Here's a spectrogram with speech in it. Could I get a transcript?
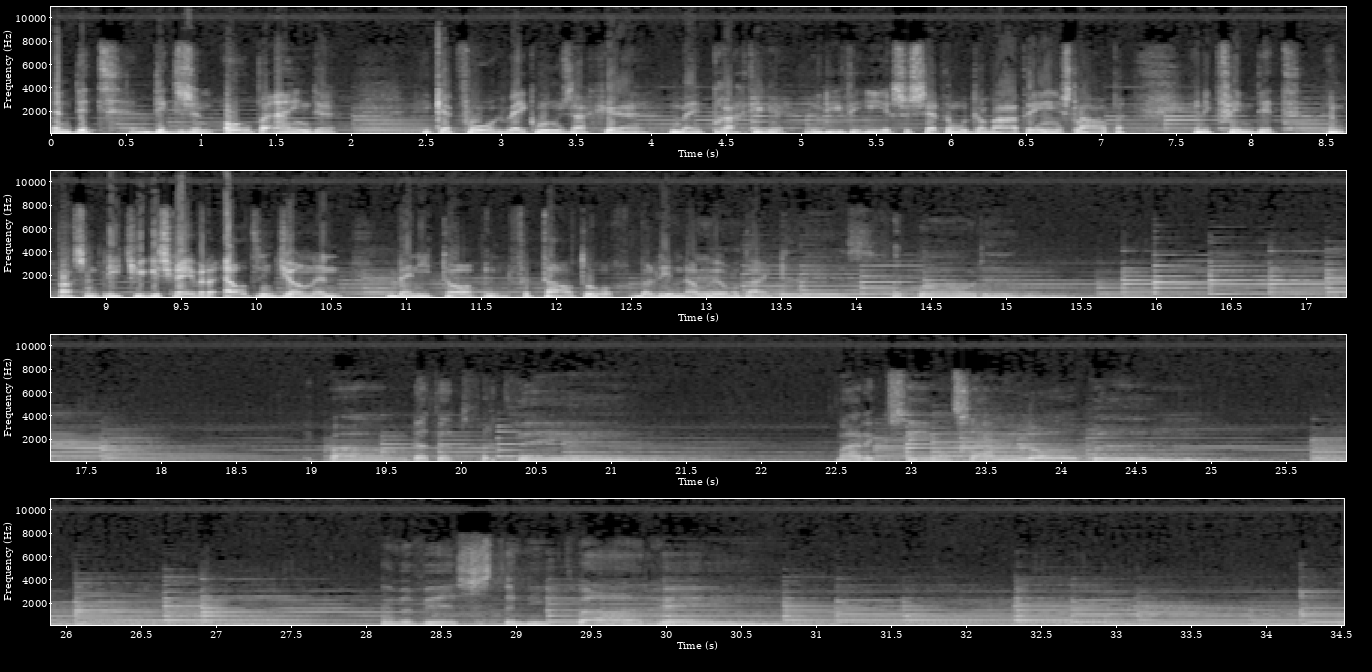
En dit, dit is een open einde. Ik heb vorige week woensdag uh, mijn prachtige, lieve Ierse setter moeten laten inslapen. En ik vind dit een passend liedje. Geschreven door Elton John en Benny Taupin. Vertaald door Belinda Murdijk. is verboden. Ik wou dat het verdween. Maar ik zie ons samen lopen. En we wisten niet waarheen.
